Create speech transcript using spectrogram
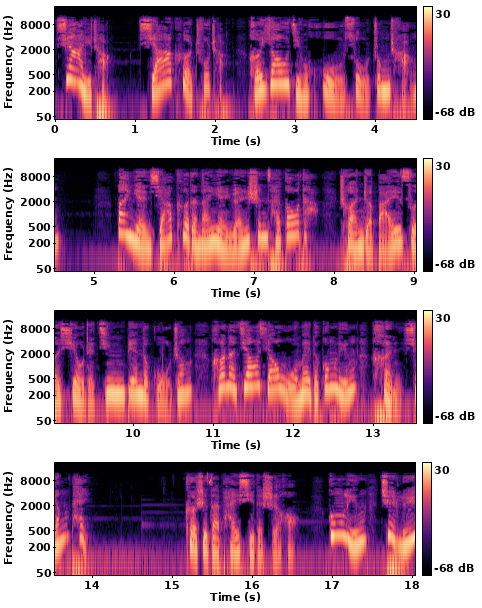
下一场，侠客出场。和妖精互诉衷肠，扮演侠客的男演员身材高大，穿着白色绣着金边的古装，和那娇小妩媚的宫铃很相配。可是，在拍戏的时候，宫铃却屡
